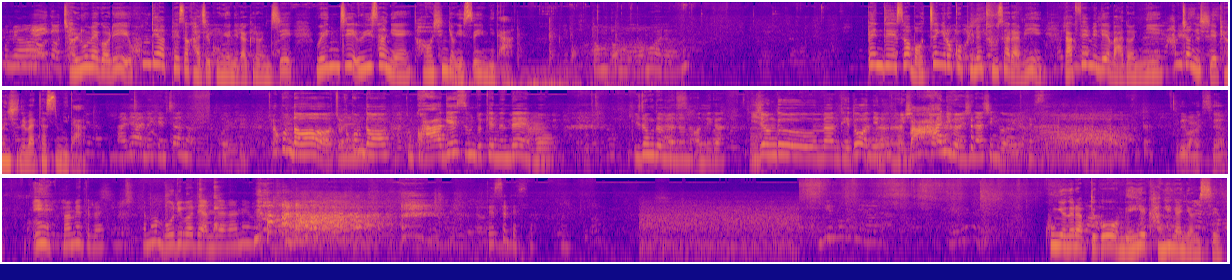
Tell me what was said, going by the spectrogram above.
보면 젊음의 거리 홍대 앞에서 가질 공연이라 그런지 왠지 의상에 더 신경이 쓰입니다. 너무 너무 넘어가려나? 밴드에서 멋쟁이로 꼽히는 두 사람이 락패밀리의 맏언니 함정희 씨의 변신을 맡았습니다. 아니야, 아니야, 괜찮아. 조금 더, 조금 더 좀 과하게 했으면 좋겠는데 뭐. 이 정도면은 언니가 이 정도면 돼도 언니는 변신 많이 변신하신 거예요. 어디 마음에 드세요? 예, 마음에 들어요. 한번 뭘 입어도 얌전하네. 됐어, 됐어. 공연을 앞두고 매일 강행한 연습.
